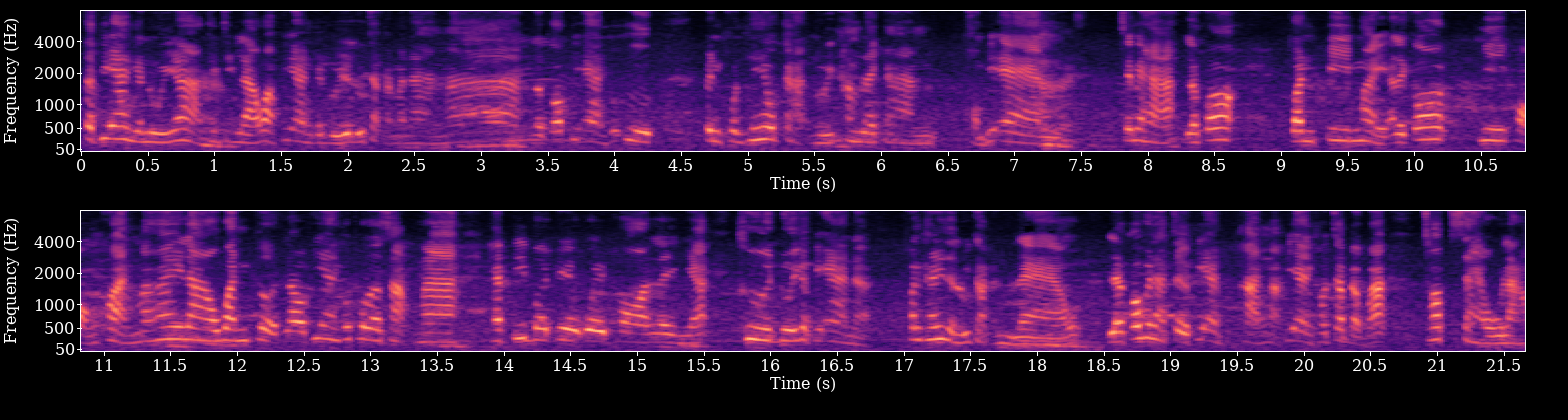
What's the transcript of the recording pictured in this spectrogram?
แต่พี่แอนกับนุ้ยอะจริงๆแล้วอะพี่แอนกับนุ้ยรู้จักกันมานานมาก แล้วก็พี่แอนก็คือเป็นคนที่ให้โอกาสนุ้ยทำรายการของพี่แอน ใช่ไหมฮะ แล้วก็วันปีใหม่อะไรก็มีของขวัญมาให้เราวันเกิดเราพี่แอนก็โทรศัพท์มาแฮปปี้เบิร์ดเดย์อวยพรอะไรอย่างเงี้ย คือนุ้ยกับพี่แอนอะค่อนข้างที่จะรู้จักกันอยู่แล้ว แล้วก็เวลาเจอพี่แอนทุกครั้งอะพี่แอนเขาจะแบบว่าชอบแซวเรา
